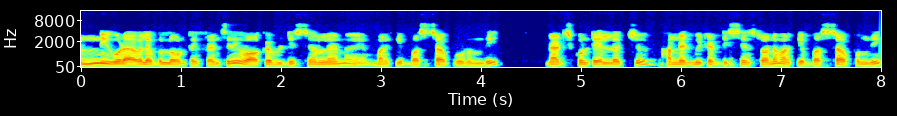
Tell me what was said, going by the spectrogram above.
అన్నీ కూడా అవైలబుల్లో ఉంటాయి ఫ్రెండ్స్ ఇది. వాకబుల్ డిస్టెన్స్లోనే మనకి బస్ స్టాప్ కూడా ఉంది. నడుచుకుంటూ వెళ్ళొచ్చు. హండ్రెడ్ మీటర్ డిస్టెన్స్లోనే మనకి బస్ స్టాప్ ఉంది.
